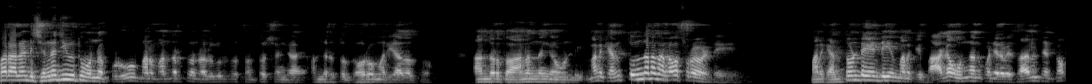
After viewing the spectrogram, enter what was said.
మరి అలాంటి చిన్న జీవితం ఉన్నప్పుడు మనం అందరితో నలుగురితో సంతోషంగా అందరితో గౌరవ మర్యాదలతో అందరితో ఆనందంగా ఉండి మనకి ఎంత ఉందని అనవసరం అండి మనకి ఎంత ఉంటే ఏంటి? మనకి బాగా ఉందనుకోండి ఇరవై సార్లు తింటాం.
